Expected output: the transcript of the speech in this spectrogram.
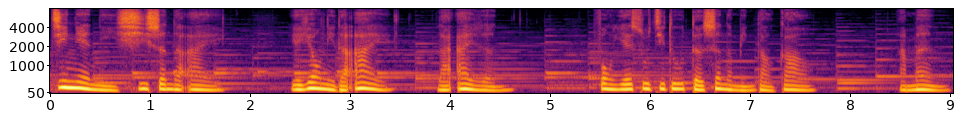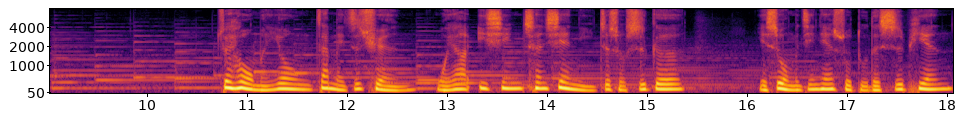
纪念你牺牲的爱，也用你的爱来爱人。奉耶稣基督得胜的名祷告，阿门。最后，我们用赞美之泉，我要一心称谢你这首诗歌。也是我们今天所读的诗篇，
